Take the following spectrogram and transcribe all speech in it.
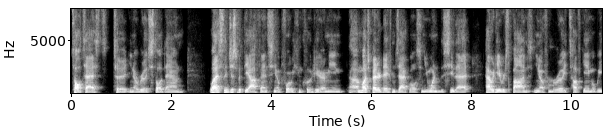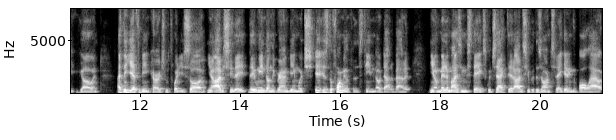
tall test to you know really slow down. Lastly, just with the offense, you know, before we conclude here, I mean, a much better day from Zach Wilson. You wanted to see that. How would he respond, you know, from a really tough game a week ago? And I think you have to be encouraged with what you saw. You know, obviously they they leaned on the ground game, which is the formula for this team, no doubt about it. You know, minimizing mistakes, which Zach did, obviously with his arm today, getting the ball out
